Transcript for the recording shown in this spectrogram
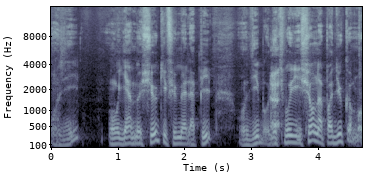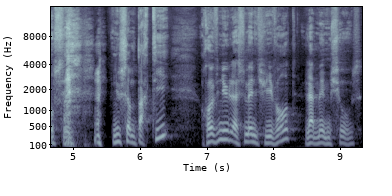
on se dit, il y a un monsieur qui fumait la pipe. On dit, bon, l'exposition n'a pas dû commencer. Nous sommes partis, revenus la semaine suivante, la même chose.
